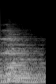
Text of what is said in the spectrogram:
Fuoco per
